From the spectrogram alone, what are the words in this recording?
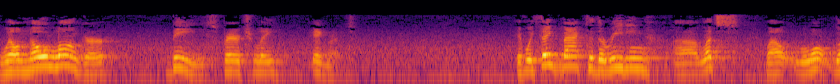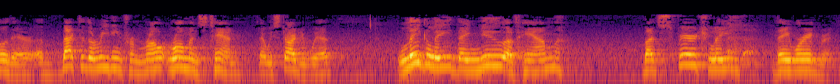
will no longer be spiritually ignorant. If we think back to the reading, uh, let's well, we won't go there. Uh, back to the reading from Romans 10. that we started with. Legally, they knew of him, but spiritually, they were ignorant.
